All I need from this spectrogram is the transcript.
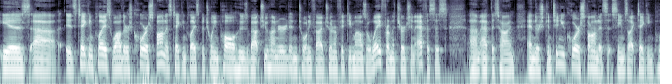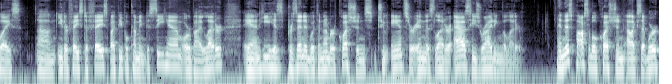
is uh, it's taking place while there's correspondence taking place between Paul, who's about 225, 250 miles away from the church in Ephesus um, at the time, and there's continued correspondence, it seems like, taking place. Um, either face to face by people coming to see him or by letter. And he is presented with a number of questions to answer in this letter as he's writing the letter. And this possible question, like I said, we're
